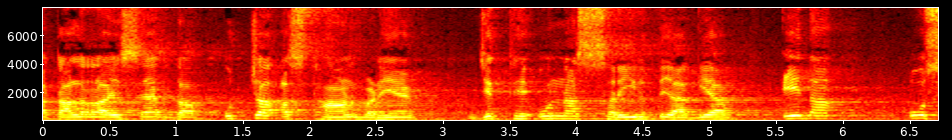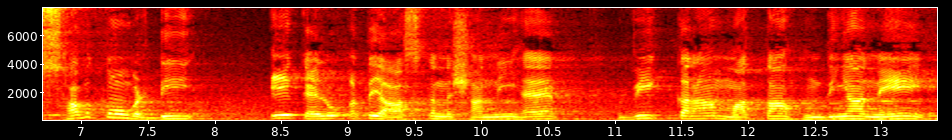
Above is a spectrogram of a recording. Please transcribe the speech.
ਅਟਲ ਰਾਏ ਸਾਹਿਬ ਦਾ ਉੱਚਾ ਅਸਥਾਨ ਬਣਿਆ ਜਿੱਥੇ ਉਹਨਾਂ ਸਰੀਰ ਤਿਆਗਿਆ। ਇਹਦਾ ਉਹ ਸਭ ਤੋਂ ਵੱਡੀ ਇਹ ਕਹਿ ਲੋ ਇਤਿਹਾਸਕ ਨਿਸ਼ਾਨੀ ਹੈ ਵੀ ਕਰਾਮਾਤਾਂ ਹੁੰਦੀਆਂ ਨੇ,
